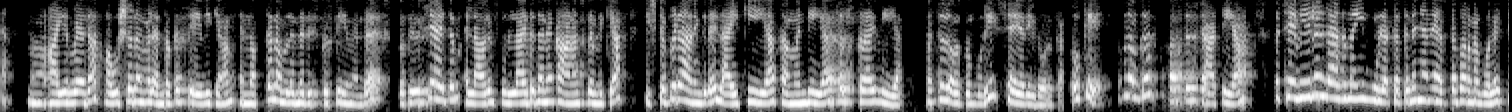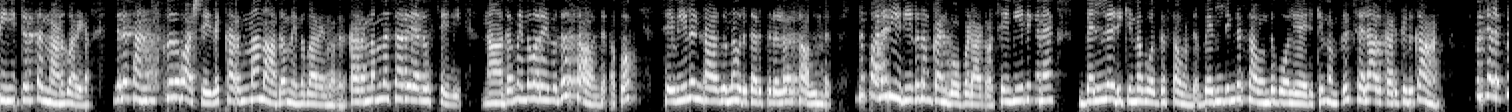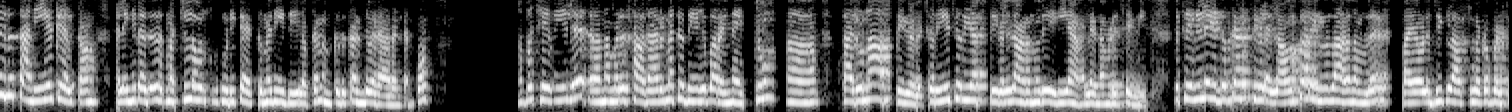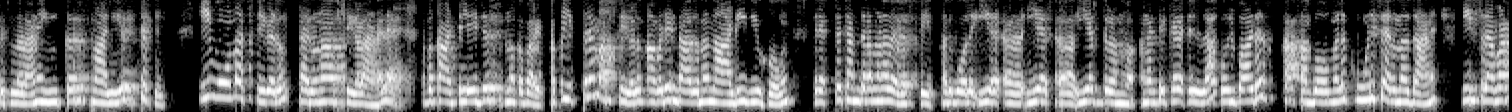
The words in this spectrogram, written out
ആയുർവേദ ഔഷധങ്ങൾ എന്തൊക്കെ സേവിക്കണം എന്നൊക്കെ നമ്മൾ ഇന്ന് ഡിസ്കസ് ചെയ്യുന്നുണ്ട്. അപ്പൊ തീർച്ചയായിട്ടും എല്ലാവരും ഫുള്ളായിട്ട് തന്നെ കാണാൻ ശ്രമിക്കുക. ഇഷ്ടപ്പെടുകയാണെങ്കിൽ ലൈക്ക് ചെയ്യുക കമന്റ് ചെയ്യുക സബ്സ്ക്രൈബ് ചെയ്യുക. മറ്റുള്ളവർക്കും കൂടി ഷെയർ ചെയ്ത് കൊടുക്കുക. ഓക്കെ അപ്പൊ നമുക്ക് ഫസ്റ്റ് സ്റ്റാർട്ട് ചെയ്യാം. അപ്പൊ ചെവിയിൽ ഉണ്ടാകുന്ന ഈ മുഴക്കത്തിന് ഞാൻ നേരത്തെ പറഞ്ഞ പോലെ ടിനിറ്റസ് എന്നാണ് പറയുക. ഇതിനെ സംസ്കൃത ഭാഷയിൽ കർണനാദം എന്ന് പറയുന്നത്. കർണം എന്ന് വെച്ചാൽ അറിയാലോ ചെവി. നാദം എന്ന് പറയുന്നത് സൗണ്ട് അപ്പോൾ ചെവിയിൽ ഉണ്ടാകുന്ന ഒരു തരത്തിലുള്ള സൗണ്ട് ഇത് പല രീതിയിൽ നമുക്ക് അനുഭവപ്പെടാട്ടോ. ചെവിയിൽ ഇങ്ങനെ ബെല്ലടിക്കുന്ന പോലത്തെ സൗണ്ട് ബെല്ലിന്റെ സൗണ്ട് പോലെയായിരിക്കും നമുക്ക് ചില ആൾക്കാർക്ക് ഇത് കാണാം. അപ്പൊ ചിലപ്പോൾ ഇത് തനിയെ കേൾക്കാം അല്ലെങ്കിൽ അത് മറ്റുള്ളവർക്ക് കൂടി കേൾക്കുന്ന രീതിയിലൊക്കെ നമുക്ക് ഇത് കണ്ടുവരാറുണ്ട്. അപ്പോൾ അപ്പൊ ചെവിയിൽ നമ്മൾ സാധാരണഗതിയിൽ പറയുന്ന ഏറ്റവും തരുണ അസ്ഥികൾ ചെറിയ ചെറിയ അസ്ഥികൾ കാണുന്ന ഒരു ഏരിയ ആണല്ലേ നമ്മുടെ ചെവി. അപ്പൊ ചെവിയിലെ ഏതൊക്കെ അസ്ഥികൾ എല്ലാവർക്കും അറിയുന്നതാണ് നമ്മൾ ബയോളജി ക്ലാസ്സിലൊക്കെ പഠിച്ചിട്ടുള്ളതാണ് ഇൻകസ് മാലിയസ് സ്റ്റെപ്പിസ് ഈ മൂന്ന് അസ്ഥികളും തരുണാസ്ഥികളാണ് അല്ലെ? അപ്പൊ കാട്ടിലേജസ് എന്നൊക്കെ പറയും. അപ്പൊ ഇത്തരം അസ്ഥികളും അവിടെ ഉണ്ടാകുന്ന നാഡീവ്യൂഹവും രക്തചംക്രമണ വ്യവസ്ഥയും അതുപോലെ ഇയർ ഇയർ ഡ്രം അങ്ങനത്തെയൊക്കെ ഉള്ള ഒരുപാട് സംഭവങ്ങൾ കൂടി ചേർന്നതാണ് ഈ ശ്രവണ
